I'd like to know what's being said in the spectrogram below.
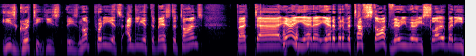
he's gritty. He's he's not pretty. It's ugly at the best of times. But uh, yeah, he had a, he had a bit of a tough start. Very very slow, but he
